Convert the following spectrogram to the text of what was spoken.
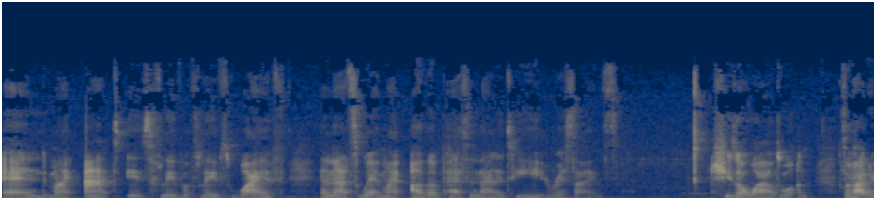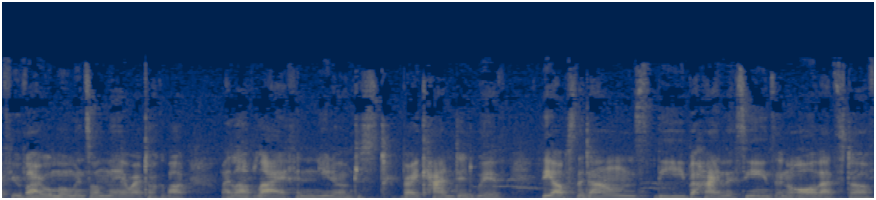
and my at is Flavor Flav's wife, and that's where my other personality resides. She's a wild one. So I've had a few viral moments on there where I talk about my love life, and you know, I'm just very candid with the ups, the downs, the behind the scenes, and all that stuff.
